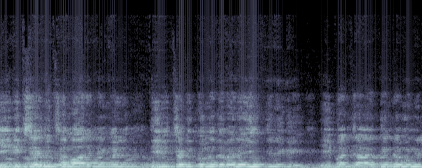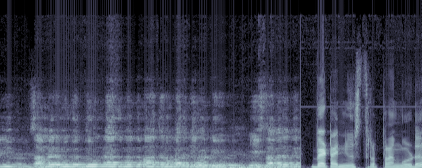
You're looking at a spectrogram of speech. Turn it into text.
ഈ നിക്ഷേപിച്ച മാലിന്യങ്ങൾ തിരിച്ചെടുക്കുന്നത് വരെ ഈ പഞ്ചായത്തിന്റെ മുന്നിൽ സമരമുഖത്ത് ഉണ്ടാകുമെന്ന് മാത്രം പറഞ്ഞുകൊണ്ട് ഈ സമരത്തിൽ ന്യൂസ് തൃപ്രങ്ങോട്.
